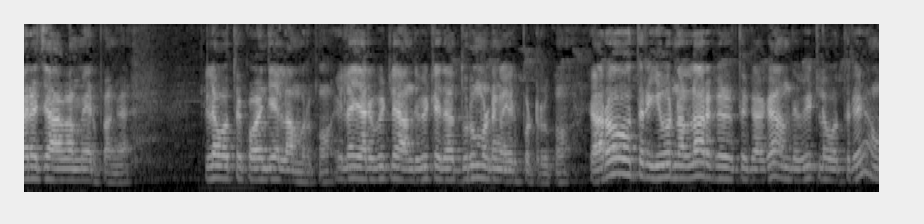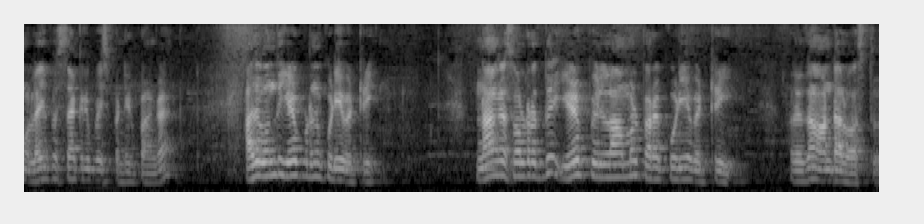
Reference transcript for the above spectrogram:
மேரேஜ் ஆகாமே இருப்பாங்க. இல்லை ஒருத்தர் குழந்தையே இல்லாமல் இருக்கும். இல்லை யார் வீட்டில் அந்த வீட்டில் ஏதாவது துருமண்டங்கள் ஏற்பட்டிருக்கும். யாரோ ஒருத்தர் இவர் நல்லா இருக்கிறதுக்காக அந்த வீட்டில் ஒருத்தர் அவங்க லைஃப்பை சாக்ரிஃபைஸ் பண்ணியிருப்பாங்க அது வந்து இழப்புடன் கூடிய வெற்றி. நாங்கள் சொல்கிறது இழப்பு இல்லாமல் பெறக்கூடிய வெற்றி. அதுதான் ஆண்டாள் வாஸ்து.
